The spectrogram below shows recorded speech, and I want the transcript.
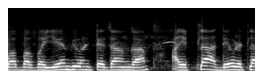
బాబా ఏం వ్యూ అంటే నిజంగా అది ఎట్లా దేవుడు ఎట్లా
